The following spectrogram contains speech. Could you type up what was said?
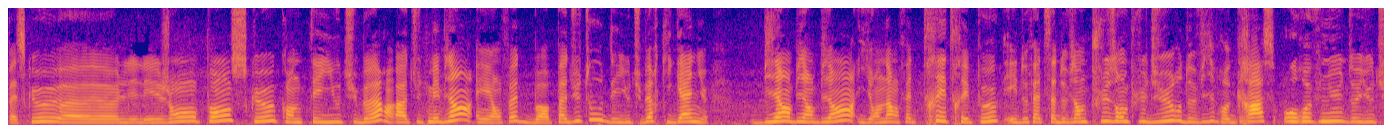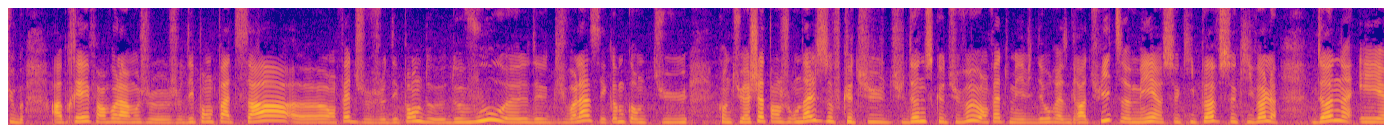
parce que les, gens pensent que quand tu es youtubeur, bah, tu te mets bien et en fait bah, pas du tout. Des youtubeurs qui gagnent bien bien bien, il y en a en fait très très peu. Et de fait ça devient de plus en plus dur de vivre grâce aux revenus de YouTube. Après, enfin voilà, moi je, je dépends pas de ça, euh, en fait je, je dépends de, vous, euh, voilà, c'est comme quand tu, quand tu achètes un journal sauf que tu, tu, donnes ce que tu veux, en fait mes vidéos restent gratuites mais euh, ceux qui peuvent, ceux qui veulent donnent. Et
